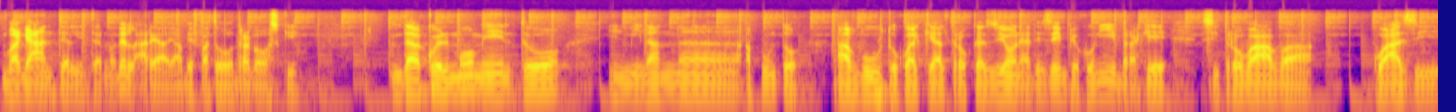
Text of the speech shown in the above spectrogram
vagante all'interno dell'area e abbia fatto Dragoschi. Da quel momento il Milan eh, appunto ha avuto qualche altra occasione, ad esempio con Ibra che si trovava quasi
